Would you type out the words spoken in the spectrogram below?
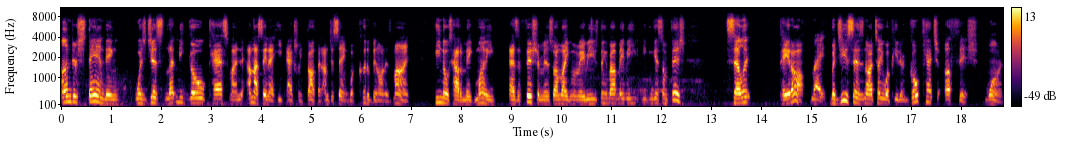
understanding was just let me go cast my net. I'm not saying that he actually thought that. I'm just saying what could have been on his mind. He knows how to make money as a fisherman. So I'm like, well, maybe he's thinking about maybe he, he can get some fish, sell it, pay it off. Right, But Jesus says, No, I tell you what, Peter, go catch a fish, one.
